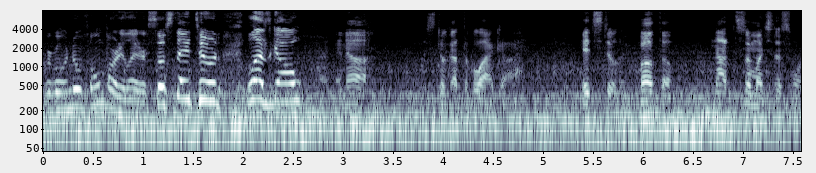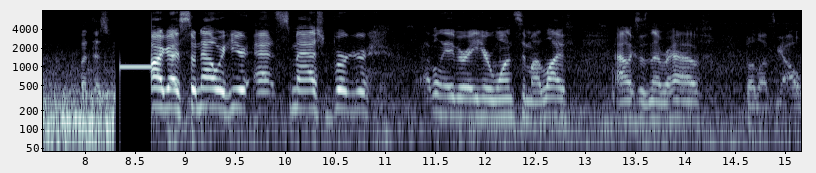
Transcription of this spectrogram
we're going to a foam party later. So stay tuned. Let's go. And uh, I still got the black eye. It's still there. Both of them. Not so much this one, but this one. All right, guys. So now we're here at Smash Burger. I've only ever ate here once in my life. Alex has never have, but let's go.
